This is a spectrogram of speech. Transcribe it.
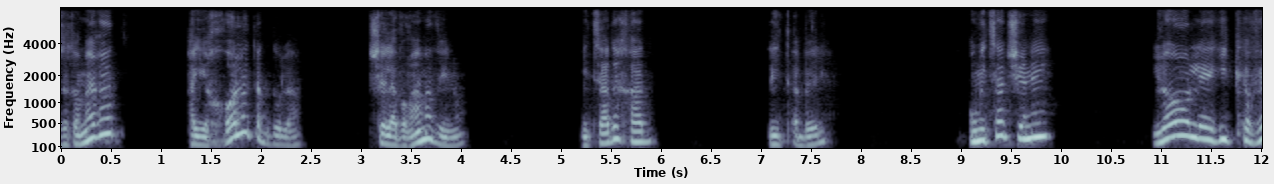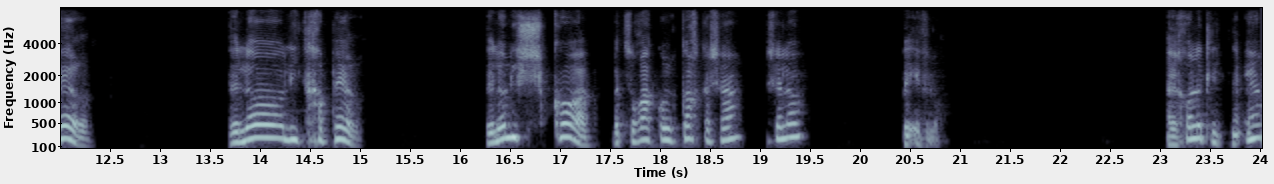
זאת אומרת, היכולת הגדולה של אברהם אבינו מצד אחד להתאבל, ומצד שני לא להיקבר ולא להתחפר ולא לשקוע בצורה כל כך קשה שלו באבלו. היכולת להתנער,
